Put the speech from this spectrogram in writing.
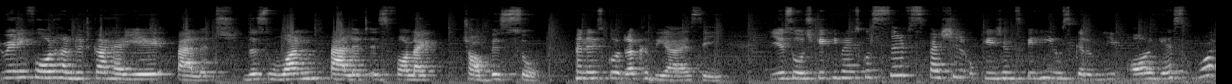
2400 का है ये palette this one palette is for like चौबीस। सौ मैंने इसको रख दिया ऐसे ही। ये सोच के कि मैं इसको सिर्फ़ स्पेशल ओकेजन पे ही यूज़ करूँगी। और गेस व्हाट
